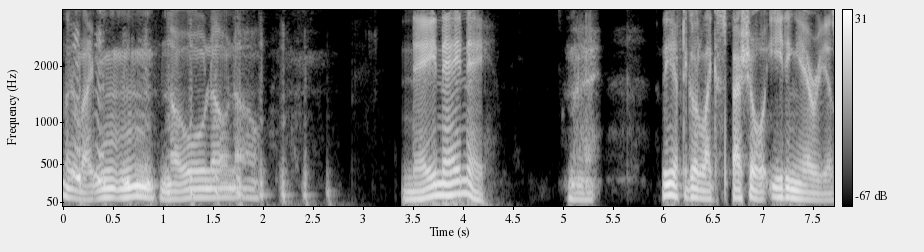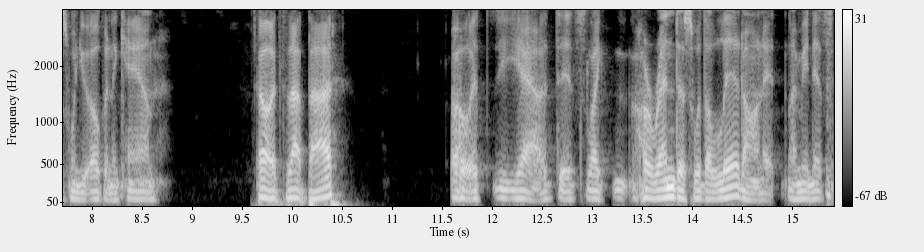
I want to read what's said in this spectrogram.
They're like, mm-mm. no, no, no. Nay, nay, nay. Nah. You have to go to like special eating areas when you open a can. Oh, it's that bad? Oh, it yeah, it, it's like horrendous with a lid on it. I mean, it's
